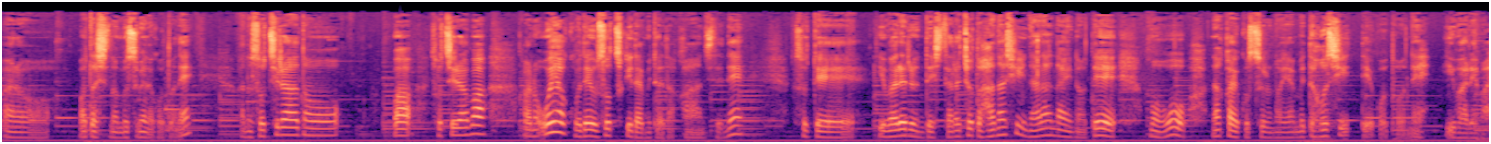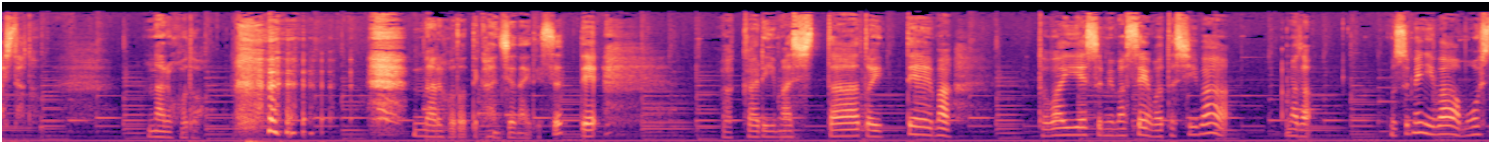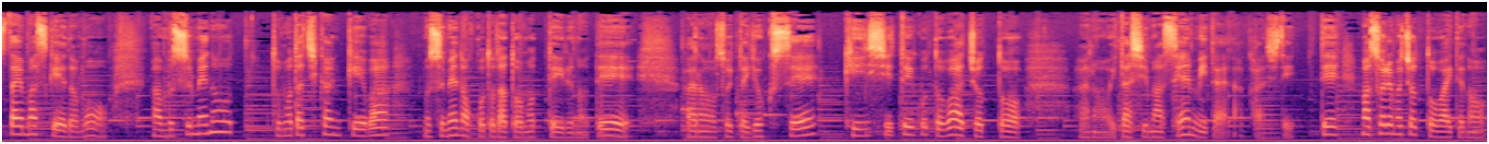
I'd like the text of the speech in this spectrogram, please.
あの、私の娘のことね、あの、そちらのは、そちらは、あの、親子で嘘つきだみたいな感じでね、そうやって言われるんでしたら、ちょっと話にならないので、もう仲良くするのをやめてほしいっていうことをね、言われましたと。なるほど。なるほどって感じじゃないですって、わかりましたと言って、まあ、とはいえすみません。私は、まだ、娘には申し伝えますけれども、まあ、娘の友達関係は娘のことだと思っているのであのそういった抑制禁止ということはちょっとあのいたしませんみたいな感じで言って、まあ、それもちょっとお相手の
